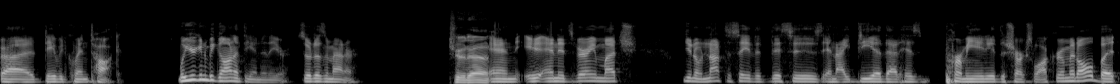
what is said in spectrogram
uh, david quinn talk well you're going to be gone at the end of the year so it doesn't matter True that. and it, and it's very much you know not to say that this is an idea that has permeated the sharks locker room at all but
